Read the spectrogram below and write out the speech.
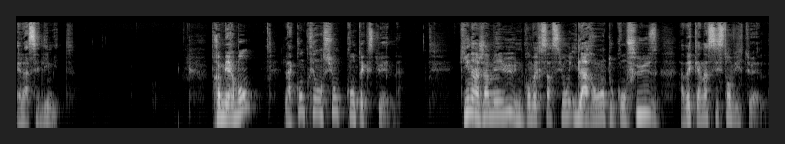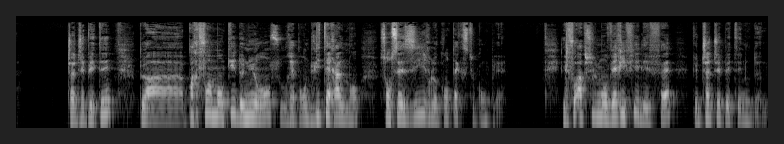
elle a ses limites. Premièrement, la compréhension contextuelle. Qui n'a jamais eu une conversation hilarante ou confuse avec un assistant virtuel? ChatGPT peut euh, parfois manquer de nuances ou répondre littéralement sans saisir le contexte complet. Il faut absolument vérifier les faits que ChatGPT nous donne.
